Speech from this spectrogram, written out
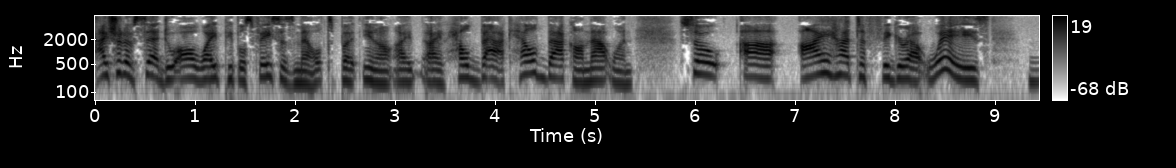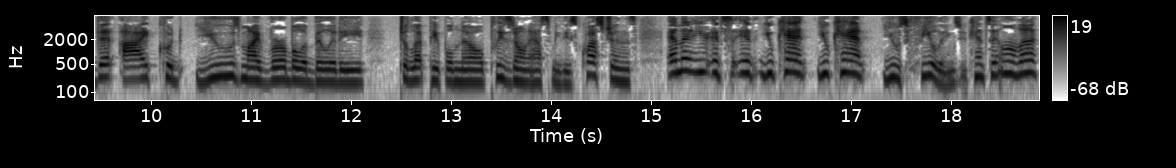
I should have said, do all white people's faces melt? But, you know, I, I held back, held back on that one. So, uh, I had to figure out ways that I could use my verbal ability to let people know, please don't ask me these questions. And then it's it, you can't you can't use feelings. You can't say, oh that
